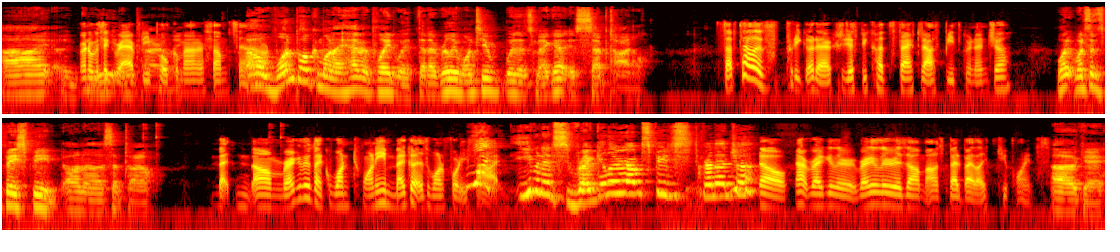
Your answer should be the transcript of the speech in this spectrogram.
I agree Run it with a gravity entirely. Pokemon or something. Oh, one Pokemon I haven't played with that I really want to with its Mega is Sceptile. Sceptile is pretty good actually, just because the fact it outspeeds Greninja. What what's its base speed on uh, Sceptile? Um, regular is like 120, Mega is 145. What? Even its regular outspeeds Greninja? No, not regular. Regular is um outsped by like two points. Oh, okay.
